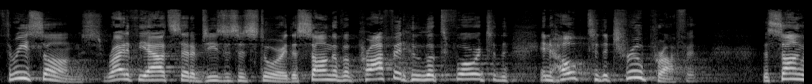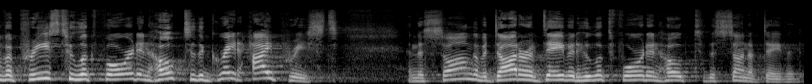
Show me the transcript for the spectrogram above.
Three songs right at the outset of Jesus' story the song of a prophet who looked forward to the, in hope to the true prophet, the song of a priest who looked forward in hope to the great high priest, and the song of a daughter of David who looked forward in hope to the son of David.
